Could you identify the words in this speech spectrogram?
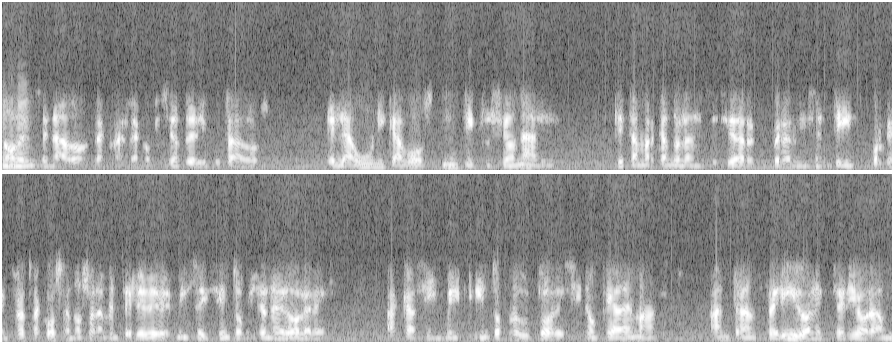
no del Senado, la, la comisión de diputados, es la única voz institucional que está marcando la necesidad de recuperar Vicentín, porque entre otras cosas no solamente le debe 1.600 millones de dólares a casi 1.500 productores, sino que además han transferido al exterior, han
